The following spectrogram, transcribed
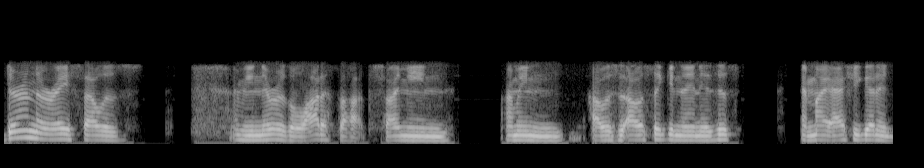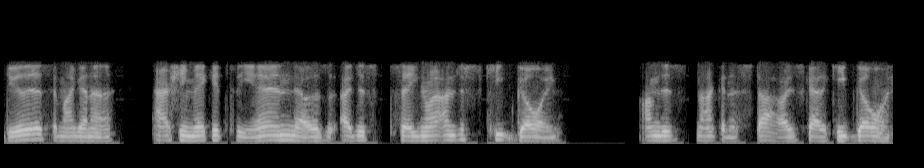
during the race, I was, I mean, there was a lot of thoughts. I mean, I mean, I was I was thinking, then is this? Am I actually gonna do this? Am I gonna actually make it to the end? I was I just say, you know what? I'm just keep going. I'm just not gonna stop. I just got to keep going.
